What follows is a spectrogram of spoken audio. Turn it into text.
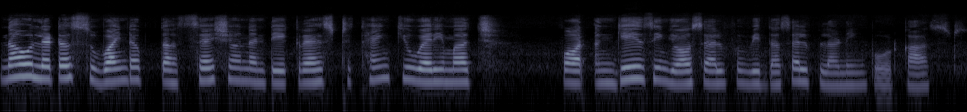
Now let us wind up the session and take rest. Thank you very much for engaging yourself with the self learning podcast.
